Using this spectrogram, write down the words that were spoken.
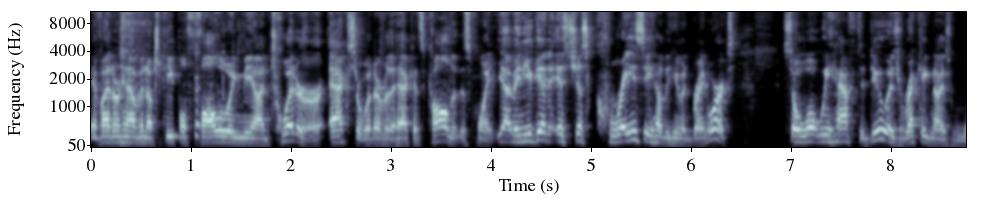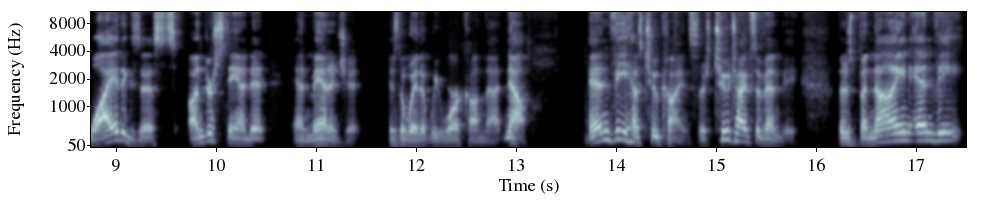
if I don't have enough people following me on Twitter or X or whatever the heck it's called at this point. Yeah, I mean, you get it's just crazy how the human brain works. So what we have to do is recognize why it exists, understand it, and manage it is the way that we work on that. Now, envy has two kinds. There's two types of envy. There's benign envy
